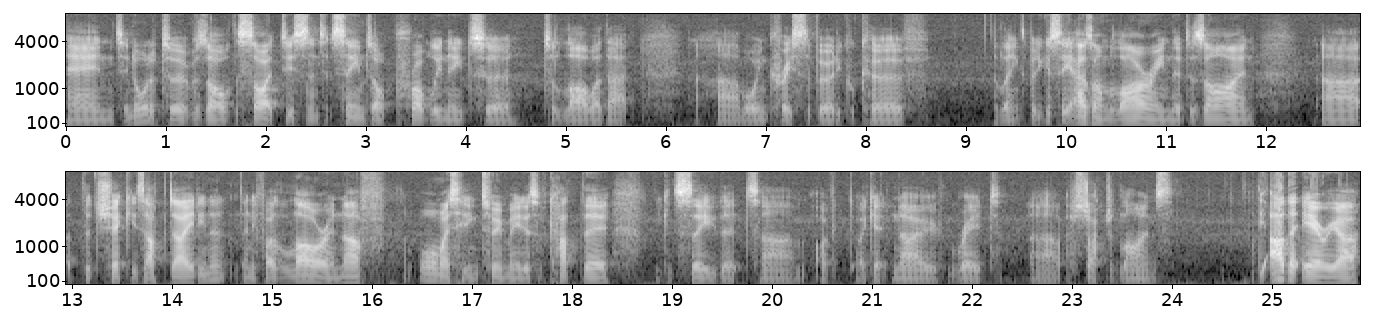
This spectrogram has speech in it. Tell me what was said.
and in order to resolve the sight distance it seems I'll probably need to, to lower that um, or increase the vertical curve length. But you can see as I'm lowering the design uh, the check is updating it and if I lower enough I'm almost hitting 2 meters of cut there. You can see that um, i get no red uh, obstructed lines. The other area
